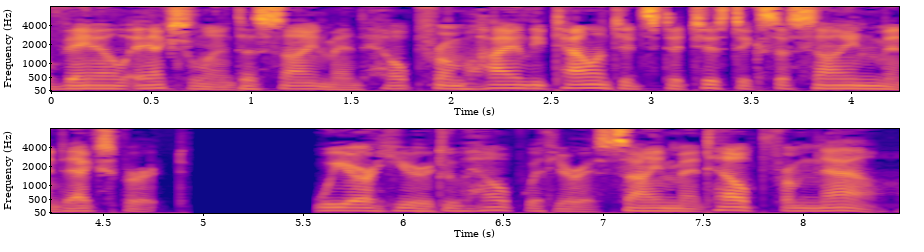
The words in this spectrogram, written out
Avail excellent assignment help from highly talented statistics assignment expert. We are here to help with your assignment help from now.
